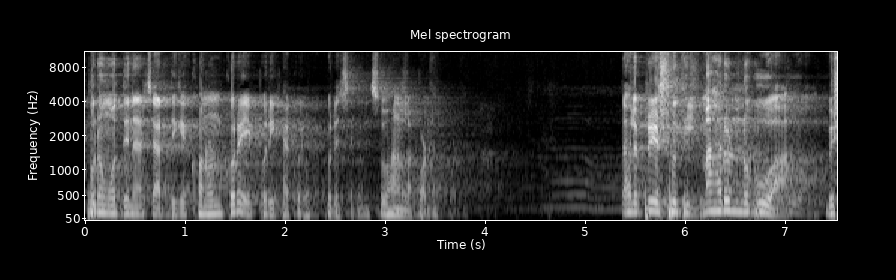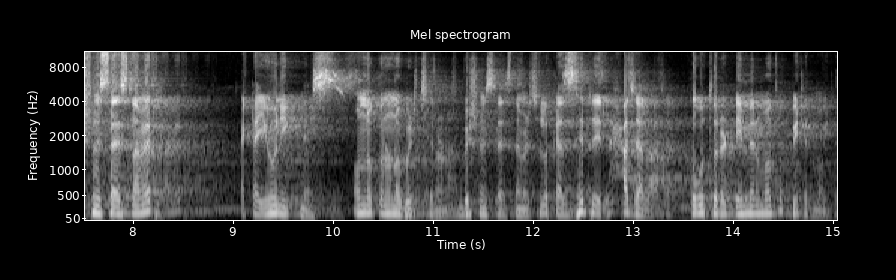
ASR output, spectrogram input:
পুরো মদিনার চারদিকে খনন করে এই পরীক্ষা করে, করেছিলেন। সুবহানাল্লাহ পড়েন। তাহলে প্রিয় সুধি, মাহরুন নবুয়া বিষ্ণু ইসা ইসলামের একটা ইউনিকনেস অন্য কোনো নবীর ছিল না। বিষ্ণু ইসা ইসলামের ছিল কাজিরিল হাজালা, কবুতরের ডিমের মতো পিঠের মধ্যে।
